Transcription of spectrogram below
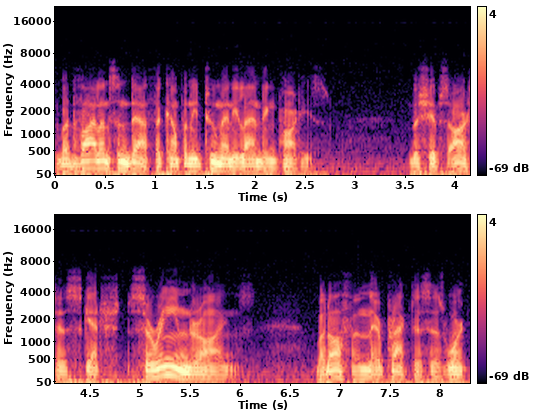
but violence and death accompanied too many landing parties. The ship's artists sketched serene drawings, but often their practices weren't.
